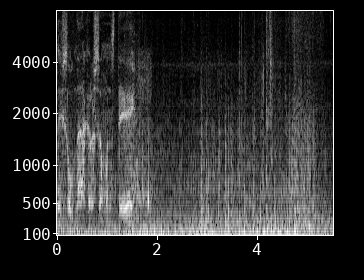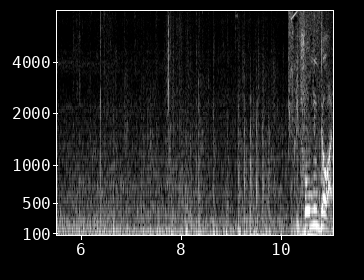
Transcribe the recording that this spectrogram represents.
This'll knacker someone's day. Controlling dot.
